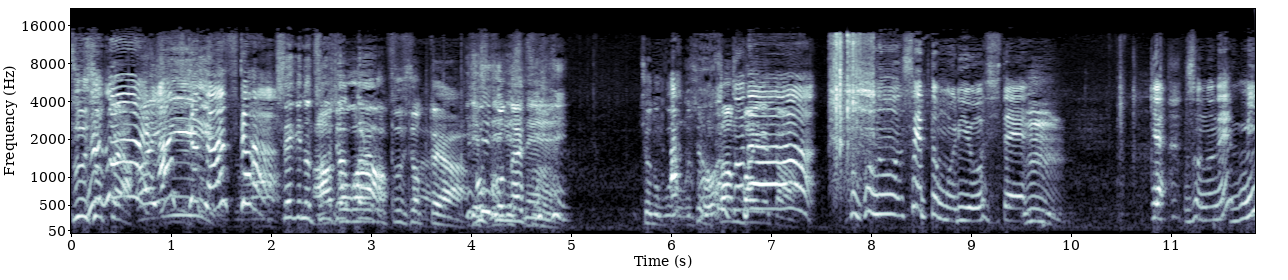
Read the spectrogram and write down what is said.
ツーショットや。い。いアスカ奇跡のツーショッツーショットこんなやつ。ねちょっとこの後ろ看板入ここのセットも利用して、うん。いやそのね皆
